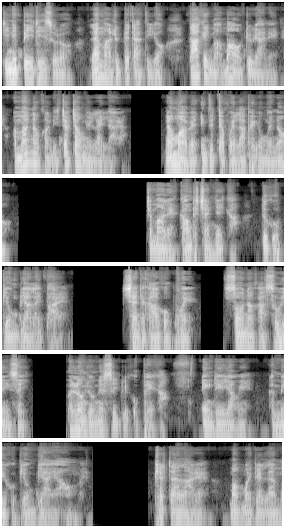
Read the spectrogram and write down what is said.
ဒီနေ့ပေးသေးဆိုတော့လမ်းမှာလူပြတ်တာတီးတော့ကားဂိတ်မှာအမအောင်တွေ့ရတယ်အမနောက်ကနေကြောက်ကြောက်နဲ့လိုက်လာတာနောက်မှပဲအင်သစ်တပ်ပွဲလာဖိတ်အောင်မယ်နော်ကျမလည်းခေါင်းတစ်ချက်ညှိတ်ကသူ့ကိုပြုံးပြလိုက်ပါတယ် ရှန်တကားကိုဖွင့်စောနာကစိုးရိမ်စိတ်မလုံခြုံတဲ့စိတ်တွေကိုဖယ်ကအိမ်ထဲရောက်ရင်အမေကိုပြုံးပြရအောင်ပဲဖြတ်တန်းလာတဲ့မောက်မိုက်တဲ့လမ်းမ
